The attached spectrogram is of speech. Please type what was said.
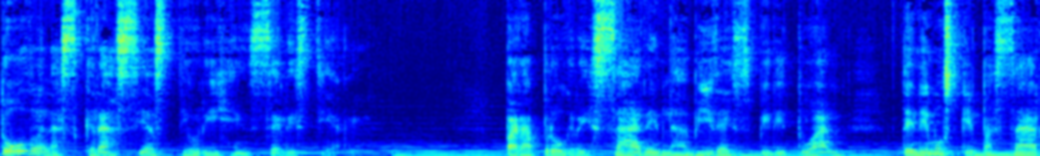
todas las gracias de origen celestial. Para progresar en la vida espiritual tenemos que pasar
